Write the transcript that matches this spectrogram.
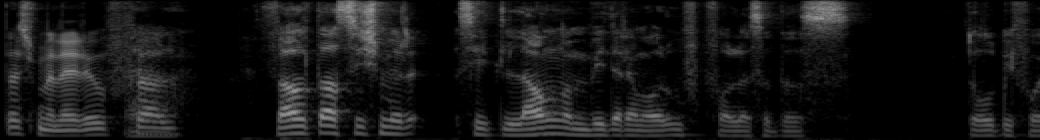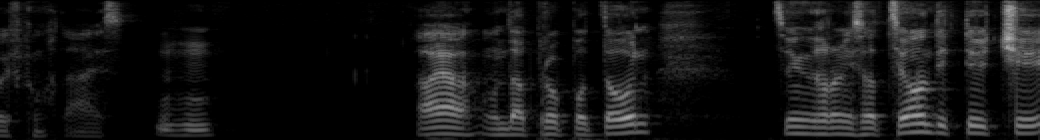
Das ist mir nicht aufgefallen. Weil das ist mir seit langem wieder einmal aufgefallen, so das Dolby 5.1. Mhm. Ah ja, und apropos Ton, die Synchronisation, die deutsche,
